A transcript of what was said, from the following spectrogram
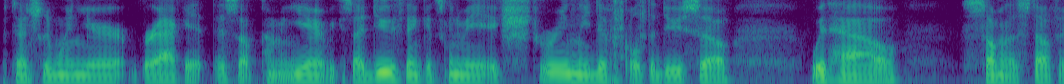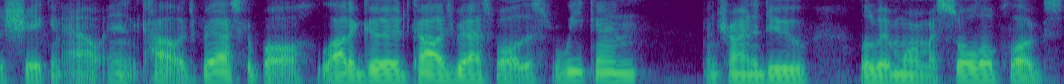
potentially win your bracket this upcoming year, because I do think it's going to be extremely difficult to do so with how some of the stuff is shaken out in college basketball. A lot of good college basketball this weekend. Been trying to do a little bit more of my solo plugs,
